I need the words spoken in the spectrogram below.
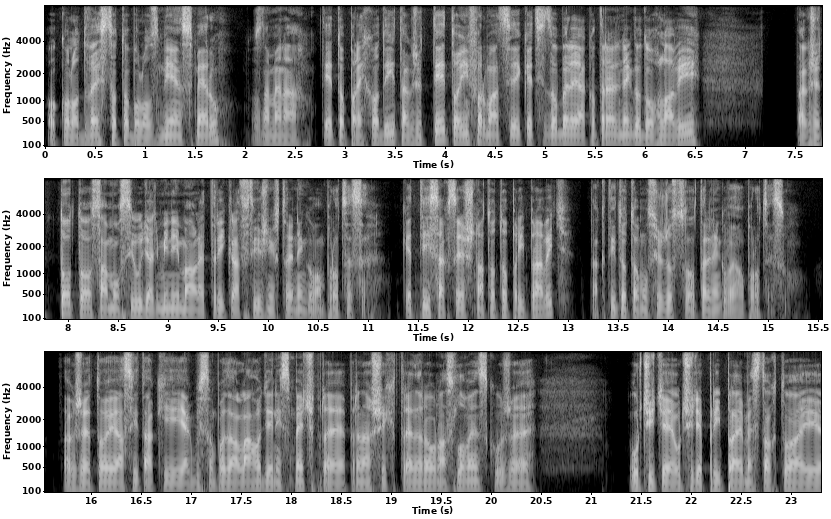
okolo 200 to bolo zmien smeru, to znamená tieto prechody, takže tieto informácie, keď si zoberie ako tréner niekto do hlavy, Takže toto sa musí udiať minimálne trikrát v týždni v tréningovom procese. Keď ty sa chceš na toto pripraviť, tak ty toto musíš dostať do tréningového procesu. Takže to je asi taký, jak by som povedal, nahodený smeč pre, pre našich trénerov na Slovensku, že určite, určite pripravíme z tohto aj e,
